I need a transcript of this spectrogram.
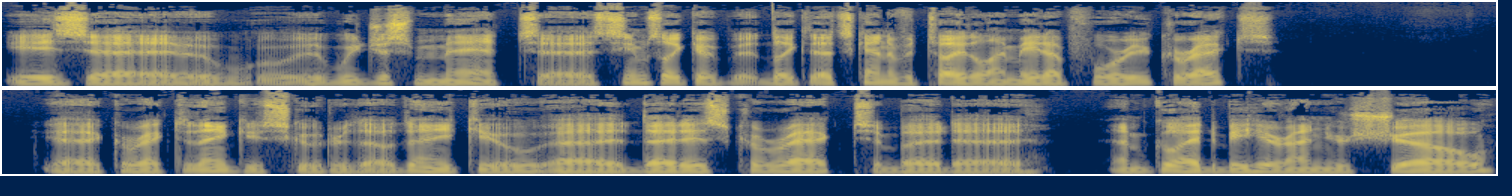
is uh, we just met. Uh, seems like a like that's kind of a title I made up for you, correct? Yeah, correct. Thank you, Scooter. Though, thank you. Uh, that is correct. But uh, I'm glad to be here on your show,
